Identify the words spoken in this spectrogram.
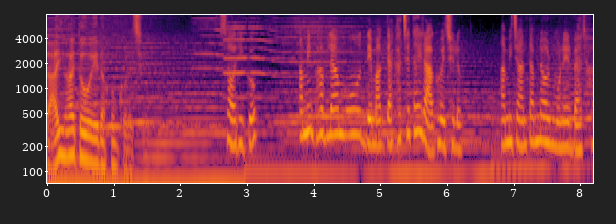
তাই হয়তো ও এরকম করেছে। সরি গো আমি ভাবলাম ও দেমাগ দেখাচ্ছে তাই রাগ হয়েছিল। আমি জানতাম না ওর মনের ব্যথা।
